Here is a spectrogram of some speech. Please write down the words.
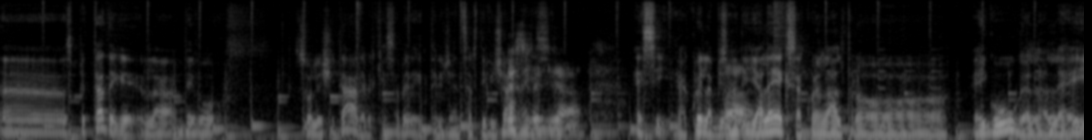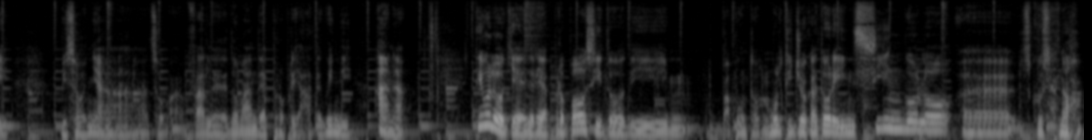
eh, aspettate che la devo sollecitare perché sapete che l'intelligenza artificiale è eh sì, a quella bisogna degli Alexa, a quell'altro è Google, a lei bisogna insomma farle le domande appropriate. Quindi Ana, ti volevo chiedere a proposito di appunto multigiocatore in singolo, eh, scusa no,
